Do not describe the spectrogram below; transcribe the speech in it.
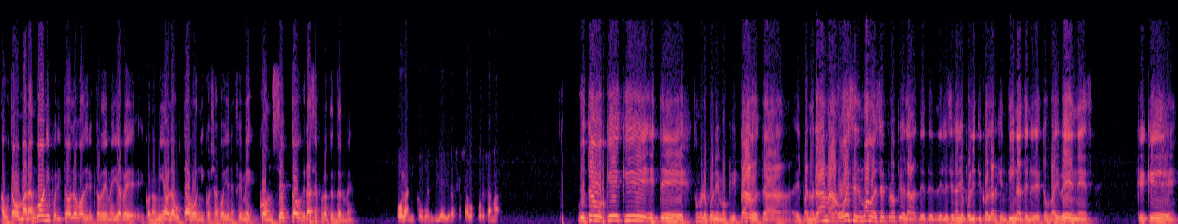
A Gustavo Marangoni, politólogo, director de MIR Economía. Hola Gustavo, Nico Yacoy en FM Concepto. Gracias por atenderme. Hola Nico, buen día y gracias a vos por llamar. Gustavo, ¿qué, qué, este, ¿cómo lo ponemos? ¿Crispado está el panorama? ¿O es el modo de ser propio del escenario político de la Argentina tener estos vaivenes? ¿Qué, qué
